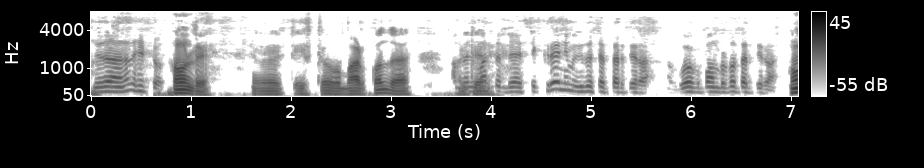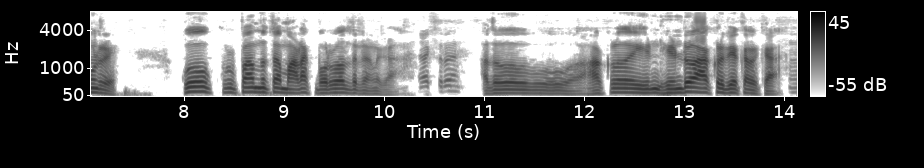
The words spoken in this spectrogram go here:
ದ್ವಿದಳ ಅನ್ನೋದು ಹಿಟ್ಟು. ಹ್ಞೂ ರೀ. ಇಷ್ಟ್- ಇಷ್ಟು ಮಾಡ್ಕೊಂಡು ಆಮೇಲೆ ಮತ್ತೆ- ಬೆ- ಸಿಕ್ಕರೆ ನಿಮ್ಗೆ ಇದು ಸ- ತರ್ತೀರಾ. ಗೋಗಪಾಮೃತ ತರ್ತೀರಾ. ಹ್ಞೂ ರೀ. ಗೋ ಕೃಪಾಮೃತ ಮಾಡಕ್ಕೆ ಬರೋದ್ರಿ ನನಗೆ. ಯಾಕೆ ಸರ್? ಅದು ಆಕಳು ಹಿಂಡು ಹಿಂಡು ಆಕಳು ಬೇಕು ಅದಕ್ಕೆ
